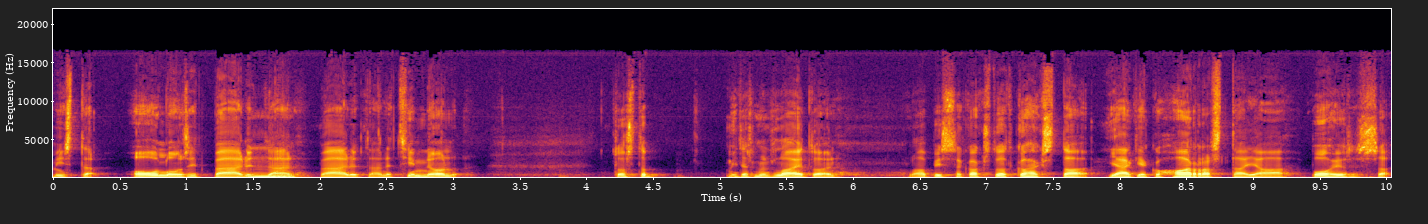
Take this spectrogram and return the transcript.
mistä Ouluun sitten päädytään, mm. päädytään. Et sinne on tuosta, mitäs mä nyt laitoin, Lapissa 2800 jääkiekko harrastajaa, pohjoisessa,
